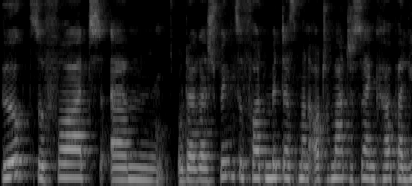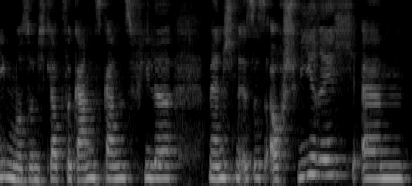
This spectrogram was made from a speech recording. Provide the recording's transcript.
birgt sofort ähm, oder das schwingt sofort mit, dass man automatisch seinen Körper lieben muss. Und ich glaube, für ganz, ganz viele Menschen ist es auch schwierig, ähm,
